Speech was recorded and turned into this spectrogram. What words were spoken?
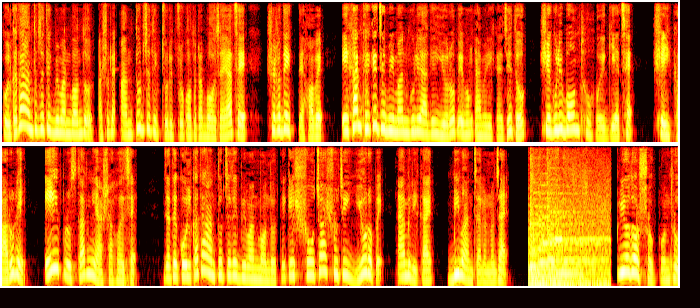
কলকাতা আন্তর্জাতিক বিমানবন্দর, আসলে আন্তর্জাতিক চরিত্র কতটা বজায় আছে সেটা দেখতে হবে। এখান থেকে যে বিমানগুলি আগে ইউরোপ এবং আমেরিকায় যেত, সেগুলি বন্ধ হয়ে গিয়েছে। সেই কারণে এই প্রস্তাব নিয়ে আসা হয়েছে। যাতে কলকাতা আন্তর্জাতিক বিমানবন্দর থেকে সোজাসুজি ইউরোপে আমেরিকায় বিমান চালানো যায়। প্রিয় দর্শক বন্ধু,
